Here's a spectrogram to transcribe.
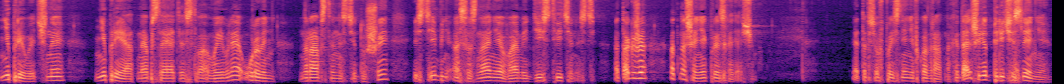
непривычные, неприятные обстоятельства, выявляя уровень нравственности души и степень осознания вами действительности, а также отношение к происходящему. Это все в пояснении в квадратных. И дальше идет перечисление.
